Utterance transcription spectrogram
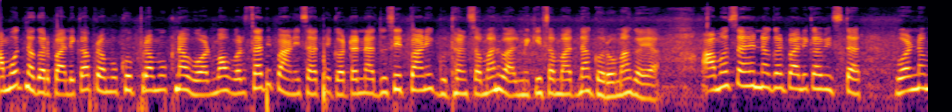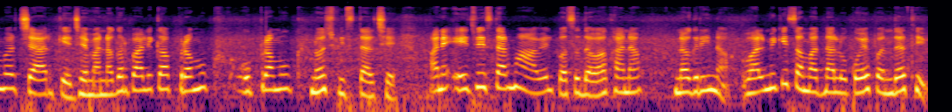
આમોદ નગરપાલિકા પ્રમુખ ઉપપ્રમુખના વોર્ડમાં વરસાદી પાણી સાથે ગટરના દૂષિત પાણી ગૂંથણ સમાન વાલ્મીકી સમાજના ઘરોમાં ગયા. આમોદ શહેર નગરપાલિકા વિસ્તાર વોર્ડ નંબર ચાર કે જેમાં નગરપાલિકા પ્રમુખ ઉપપ્રમુખનો જ વિસ્તાર છે અને એ જ વિસ્તારમાં આવેલ પશુ દવાખાના, નગરીના, વાલ્મીકી સમાજના લોકોએ પંદરથી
